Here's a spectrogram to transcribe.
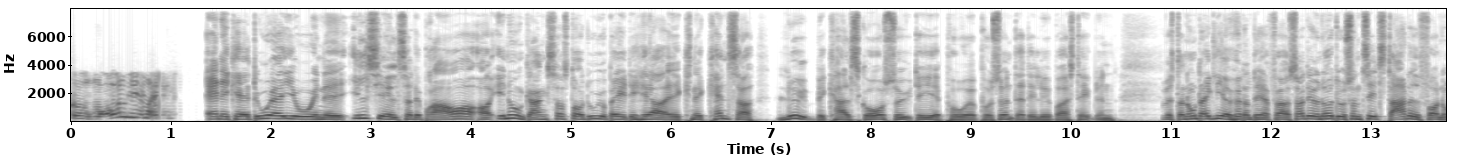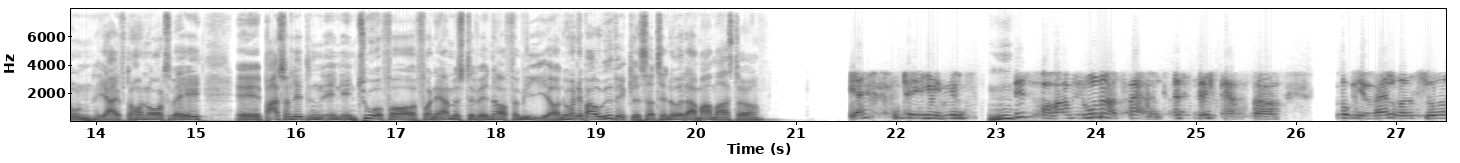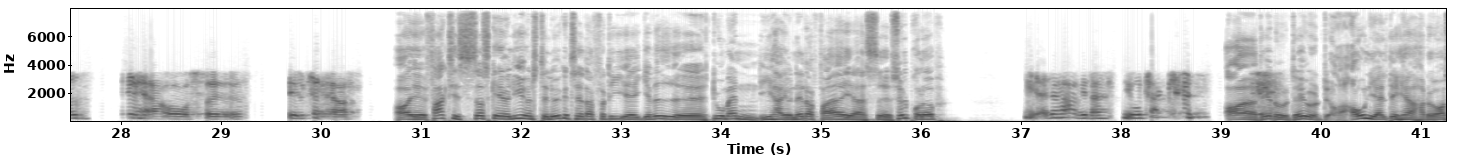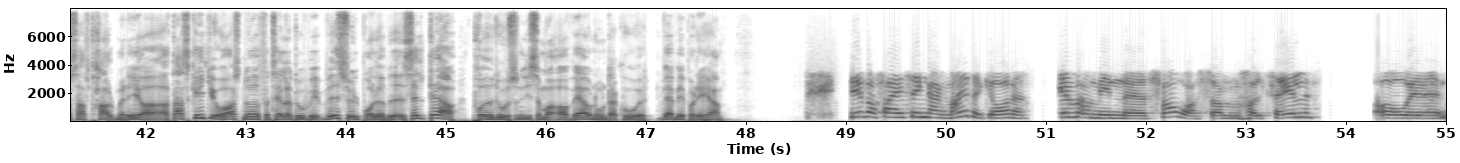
Godmorgen, Henrik. Annika, du er jo en uh, ildsjæl, så det brager, og endnu en gang, så står du jo bag det her uh, knæk cancer løb ved Karl. Det er på, uh, på søndag, det løber af stablen. Hvis der er nogen, der ikke lige har hørt om det her før, så er det jo noget, du sådan set startede for nogle, ja, efterhånden år tilbage. Uh, bare sådan lidt en, en, en tur for, for nærmeste venner og familie, og nu har det bare udviklet sig til noget, der er meget, meget større. Ja, det er helt vildt. Mm. Sidste år var vi 153 deltagere, så nu har vi jo allerede slået det her års øh, deltagere. Og øh, faktisk, så skal jeg lige ønske lykke til dig, fordi øh, jeg ved, øh, du og manden, I har jo netop fejret jeres øh, sølvbrøllup. Ja, det har vi da. Jo, tak. Og det er, du, det er jo, og oven i alt det her har du også haft travlt med det, og, og der skete jo også noget, fortæller du, ved, ved sølvbrylluppet. Selv der prøvede du sådan ligesom at, at være nogen, der kunne øh, være med på det her. Det var faktisk ikke engang mig, der gjorde det. Det var min øh, svoger, som holdt tale. Og øh,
